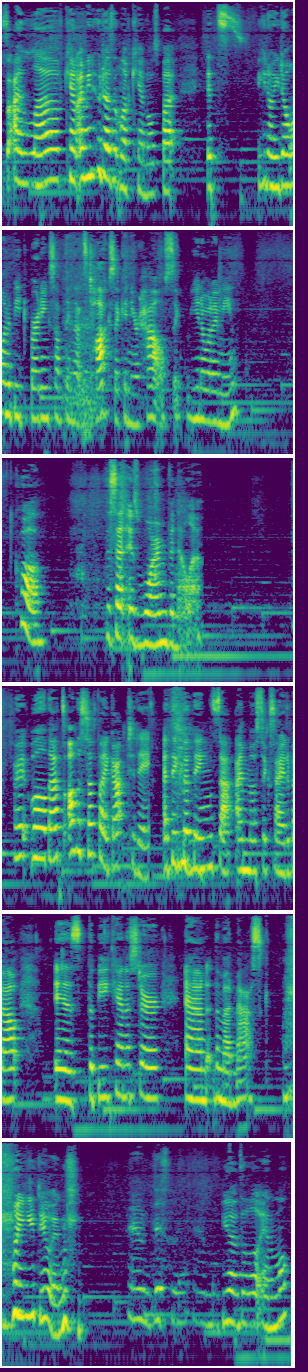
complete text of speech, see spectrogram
So I love candles. I mean who doesn't love candles but it's you know you don't want to be burning something that's toxic in your house. Like, you know what I mean? Cool. The scent is warm vanilla. Alright, well that's all the stuff that I got today. I think the things that I'm most excited about is the bee canister and the mud mask. what are you doing? I have this little animal. You have the little animal?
